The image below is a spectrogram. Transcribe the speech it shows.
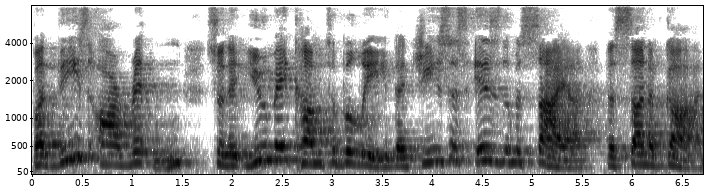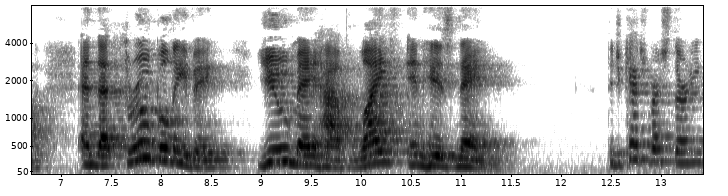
But these are written so that you may come to believe that Jesus is the Messiah, the Son of God, and that through believing you may have life in his name. Did you catch verse 30?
